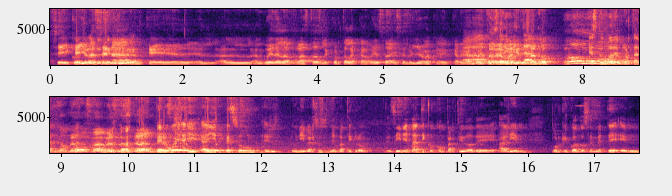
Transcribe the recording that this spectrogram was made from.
Sí, que hay una escena en que el, al, al güey de las rastas le corta la cabeza y se lo lleva ca- cargando Ah, y todavía va gritando. "Oh". Es como de Mortal Kombat. No mames, es. Pero, güey, ahí, ahí empezó un, el universo cinemático, cinemático compartido de Alien, porque cuando se mete el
